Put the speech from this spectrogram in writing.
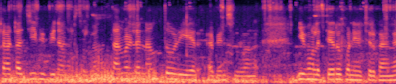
ஷார்ட்டாக ஜிபிபின்னு அவங்க சொல்லுவாங்க. தமிழில் நம் தோழியர் அப்படின்னு சொல்லுவாங்க. இவங்களை தேர்வு பண்ணி வச்சுருக்காங்க.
